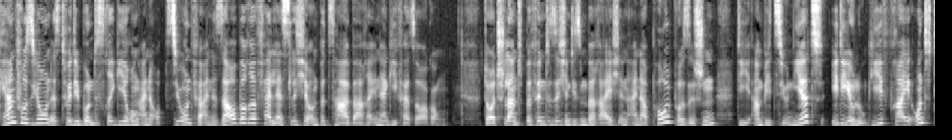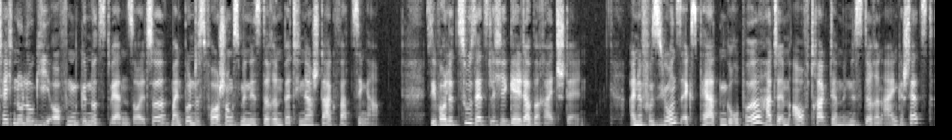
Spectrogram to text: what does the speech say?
Kernfusion ist für die Bundesregierung eine Option für eine saubere, verlässliche und bezahlbare Energieversorgung. Deutschland befinde sich in diesem Bereich in einer Pole Position, die ambitioniert, ideologiefrei und technologieoffen genutzt werden sollte, meint Bundesforschungsministerin Bettina Stark-Watzinger. Sie wolle zusätzliche Gelder bereitstellen. Eine Fusionsexpertengruppe hatte im Auftrag der Ministerin eingeschätzt,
